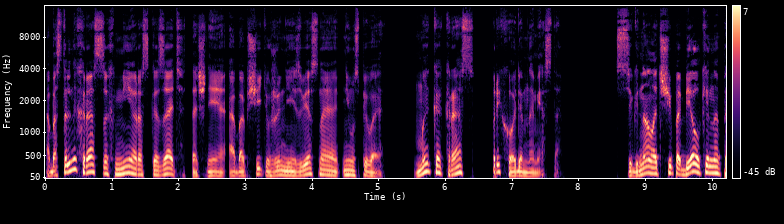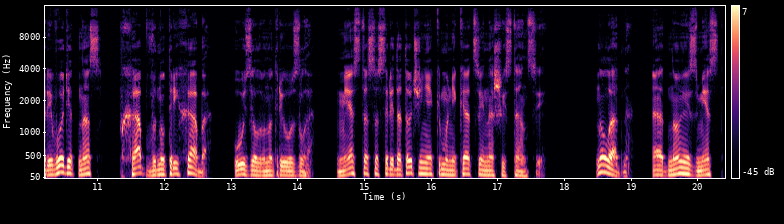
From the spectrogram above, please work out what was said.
Об остальных расах Мия рассказать, точнее, обобщить уже неизвестное не успевает. Мы как раз приходим на место. Сигнал от чипа Белкина приводит нас в хаб внутри хаба, узел внутри узла, место сосредоточения коммуникаций нашей станции. Ну ладно, одно из мест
